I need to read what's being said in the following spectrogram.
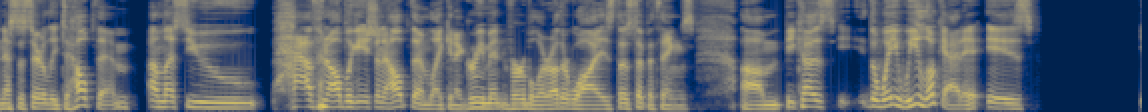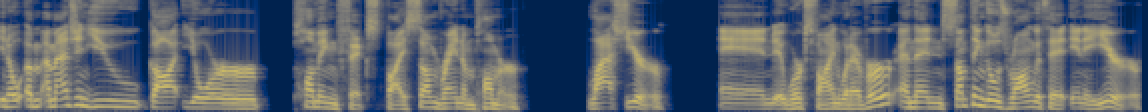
necessarily to help them unless you have an obligation to help them, like an agreement, verbal or otherwise, those type of things. Um, because the way we look at it is, you know, imagine you got your plumbing fixed by some random plumber last year and it works fine, whatever. And then something goes wrong with it in a year.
